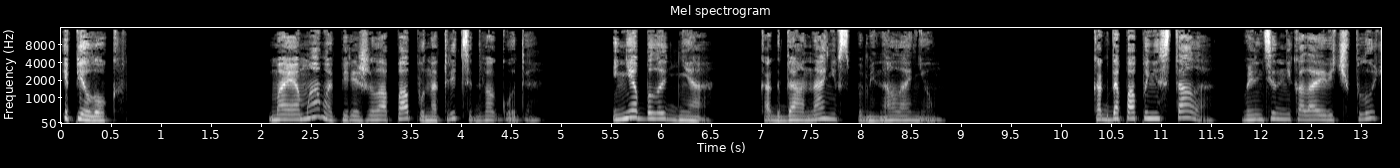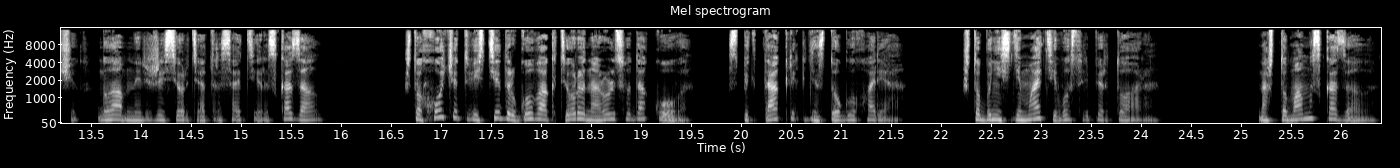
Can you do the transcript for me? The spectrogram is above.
Эпилог. Моя мама пережила папу на 32 года. И не было дня, когда она не вспоминала о нем. Когда папы не стало, Валентин Николаевич Плучик, главный режиссер театра сатиры, сказал, что хочет вести другого актера на роль Судакова в спектакле «Гнездо глухаря», чтобы не снимать его с репертуара. На что мама сказала,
